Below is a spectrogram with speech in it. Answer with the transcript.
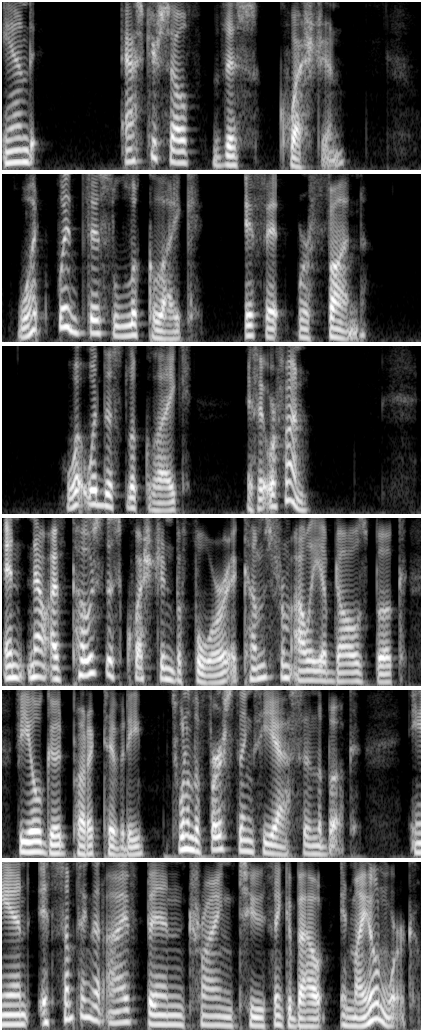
and ask yourself this question What would this look like if it were fun? What would this look like if it were fun? And now I've posed this question before. It comes from Ali Abdaal's book, Feel Good Productivity. It's one of the first things he asks in the book. And it's something that I've been trying to think about in my own work.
